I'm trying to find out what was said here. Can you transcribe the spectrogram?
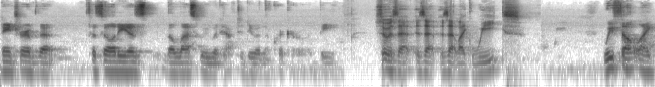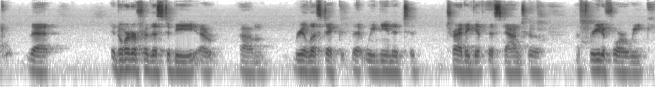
nature of the facility is, the less we would have to do, and the quicker it would be. So is that is that is that like weeks? We felt like that in order for this to be a, um, realistic, that we needed to try to get this down to a, a three to four week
